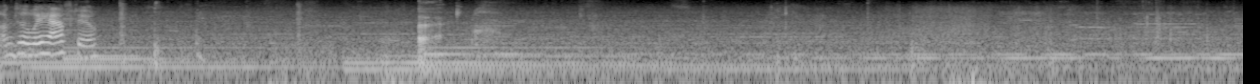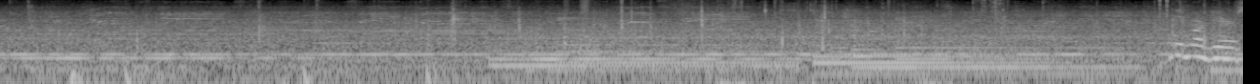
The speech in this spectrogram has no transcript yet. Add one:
Until we have to. Need more gears.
